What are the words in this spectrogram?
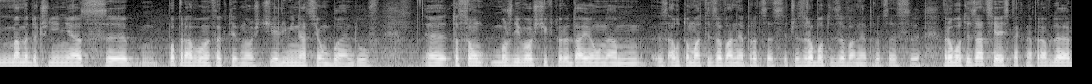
mamy do czynienia z poprawą efektywności, eliminacją błędów. E, to są możliwości, które dają nam zautomatyzowane procesy czy zrobotyzowane procesy. Robotyzacja jest tak naprawdę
